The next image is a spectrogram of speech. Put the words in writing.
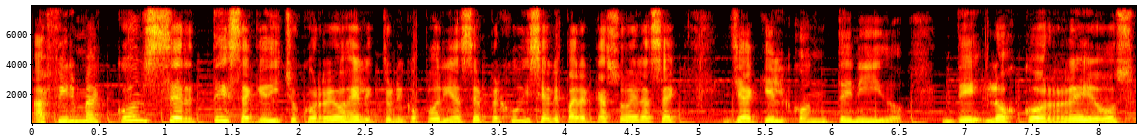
Afirma con certeza que dichos correos electrónicos podrían ser perjudiciales para el caso de la SEC, ya que el contenido de los correos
